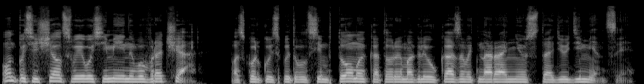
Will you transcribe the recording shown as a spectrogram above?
он посещал своего семейного врача, поскольку испытывал симптомы, которые могли указывать на раннюю стадию деменции.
